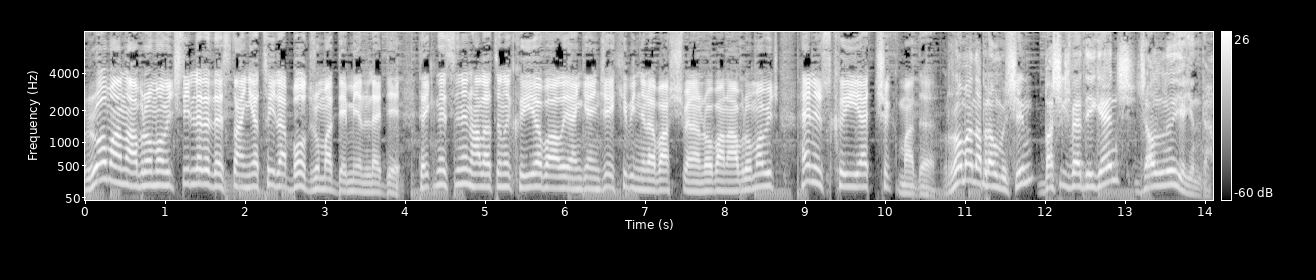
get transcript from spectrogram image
Roman Abramovich dillere destan yatıyla Bodrum'a demirledi. Teknesinin halatını kıyıya bağlayan gence 2000 lira bahşiş veren Roman Abramovich henüz kıyıya çıkmadı. Roman Abramovich'in başlık verdiği genç canlı yayında.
